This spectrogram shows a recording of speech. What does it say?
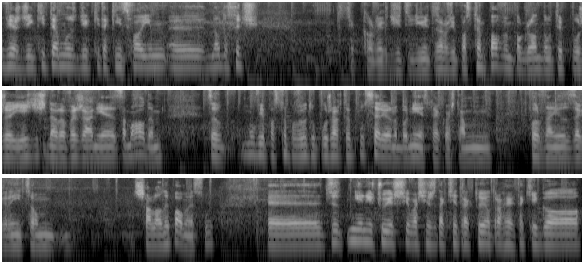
wiesz, dzięki temu, dzięki takim swoim, y, no dosyć, jakkolwiek zabrzmi, postępowym poglądom typu, że jeździć na rowerze, a nie samochodem. Co mówię postępowym pół żartem, pół serio, no bo nie jest to jakoś tam w porównaniu z zagranicą szalony pomysł. E, czy nie, nie czujesz się właśnie, że tak cię traktują trochę jak takiego,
